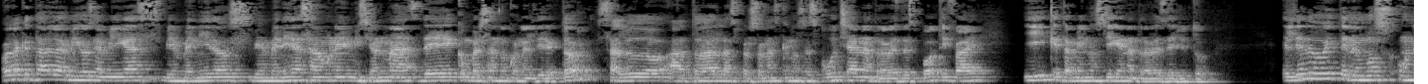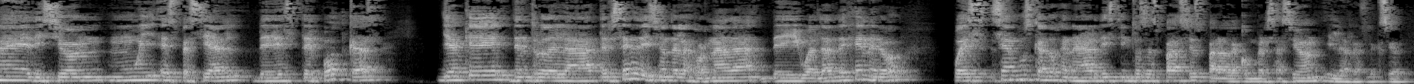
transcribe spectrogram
Hola, ¿qué tal amigos y amigas? Bienvenidos, bienvenidas a una emisión más de Conversando con el director. Saludo a todas las personas que nos escuchan a través de Spotify y que también nos siguen a través de YouTube. El día de hoy tenemos una edición muy especial de este podcast, ya que dentro de la tercera edición de la jornada de igualdad de género, pues se han buscado generar distintos espacios para la conversación y la reflexión.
